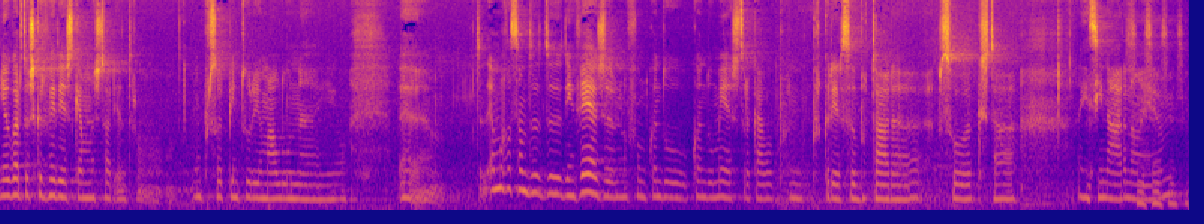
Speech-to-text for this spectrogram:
E agora estou a escrever este, que é uma história entre um, um professor de pintura e uma aluna. E eu, uh, é uma relação de, de, de, inveja, no fundo, quando, quando o mestre acaba por, por querer sabotar a, a pessoa que está a ensinar, não sim, é? Sim, sim, sim.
